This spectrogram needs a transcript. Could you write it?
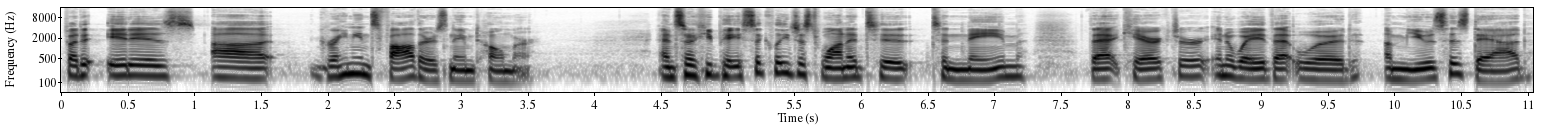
but it, it is uh, Groening's father is named Homer. And so he basically just wanted to to name that character in a way that would amuse his dad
